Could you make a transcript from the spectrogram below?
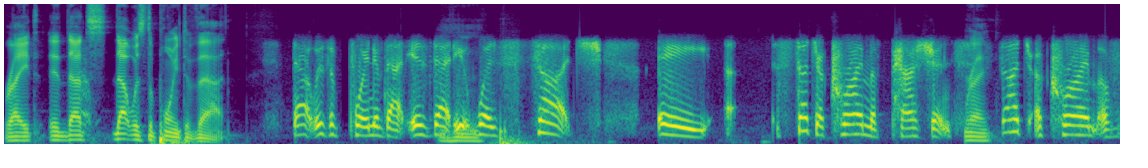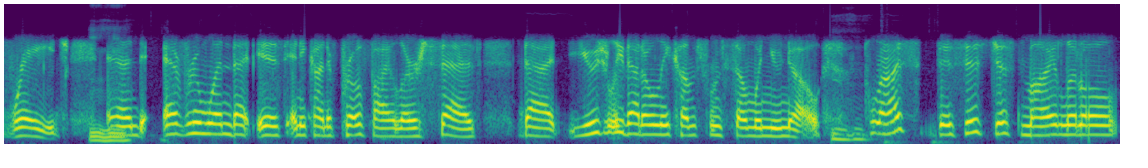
Right. That's that was the point of that. that was the point of that is that Mm-hmm. it was such a uh, such a crime of passion Right. such a crime of rage Mhm. and everyone that is any kind of profiler says that usually that only comes from someone you know mm-hmm. plus this is just my little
